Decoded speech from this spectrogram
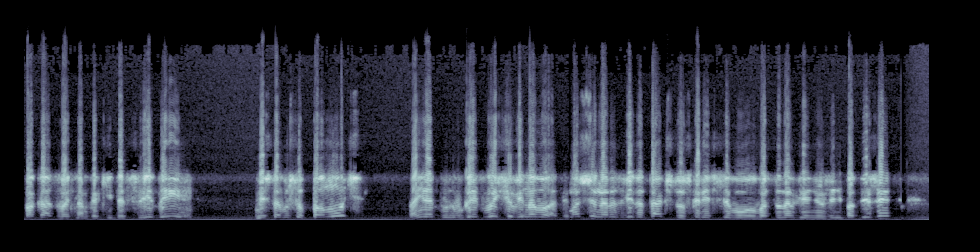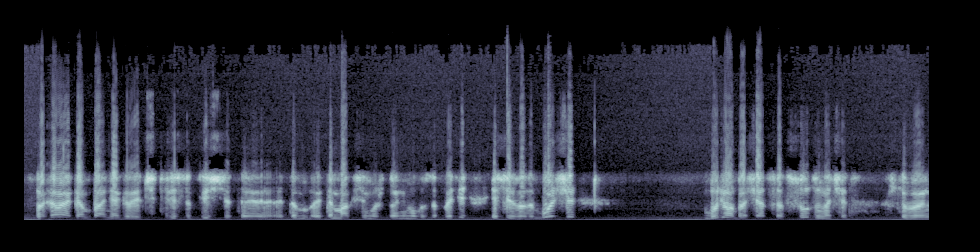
показывать нам какие-то следы. Вместо того, чтобы помочь, они говорят, вы еще виноваты. Машина разбита так, что, скорее всего, восстановлению уже не подлежит. Страховая компания говорит, 400 тысяч это, это, это максимум, что они могут заплатить. Если это больше, будем обращаться в суд, значит, чтобы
